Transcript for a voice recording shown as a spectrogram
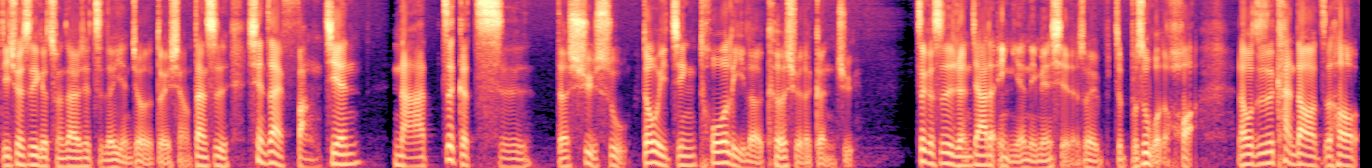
的确是一个存在而且值得研究的对象。但是现在坊间拿这个词的叙述，都已经脱离了科学的根据。这个是人家的引言里面写的，所以这不是我的话。然后我只是看到了之后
